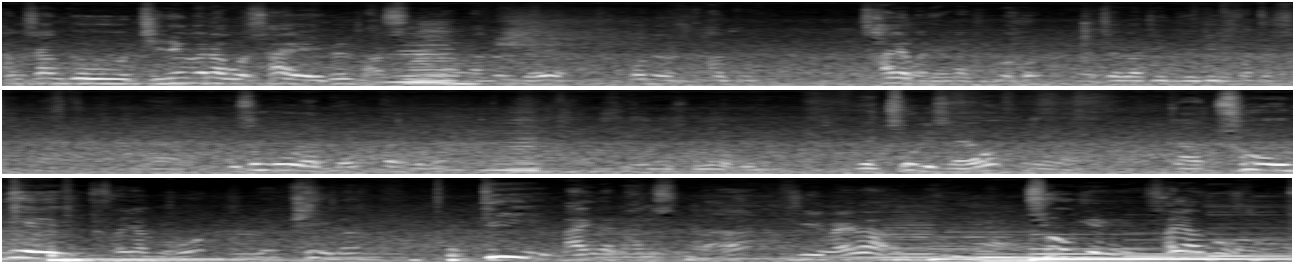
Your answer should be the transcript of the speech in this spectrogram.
항상 그 진행을 하고 사회를 맞습니다. 맞는데 오늘 아주 사용을 해가지고 제가 지금 얘기를 갖췄습니다. 아, 무슨 곡을 할까요? 어떤 곡은? 네, 추억이세요. 네. 자, 추억의 서야고 네, 키는 D 마이너를 하겠습니다. D 마이너. 추억의 서야고.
